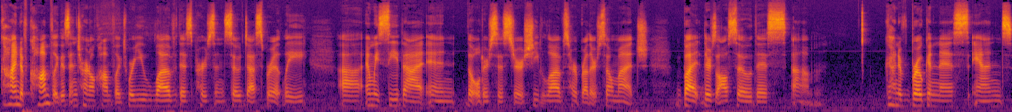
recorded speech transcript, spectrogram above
kind of conflict, this internal conflict where you love this person so desperately. Uh, and we see that in the older sister. She loves her brother so much, but there's also this um, kind of brokenness, and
